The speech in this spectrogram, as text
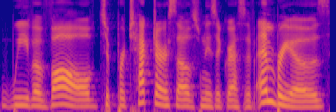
we've evolved to protect ourselves from these aggressive embryos,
